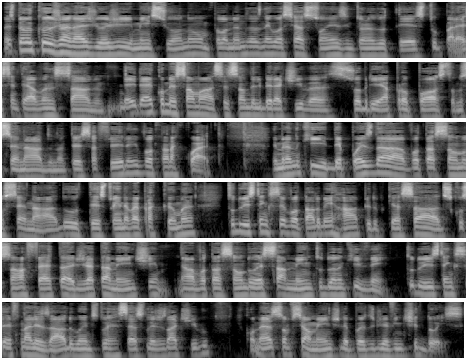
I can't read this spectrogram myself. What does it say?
mas pelo que os jornais de hoje mencionam, pelo menos as negociações em torno do texto parecem ter avançado. E a ideia é começar uma sessão deliberativa sobre a proposta no Senado na terça-feira e votar na quarta. Lembrando que depois da votação no Senado, o texto ainda vai para a Câmara. Tudo isso tem que ser votado bem rápido, porque essa discussão afeta diretamente a votação do orçamento do ano que vem. Tudo isso tem que ser finalizado antes do recesso legislativo, começa oficialmente depois do dia 22.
